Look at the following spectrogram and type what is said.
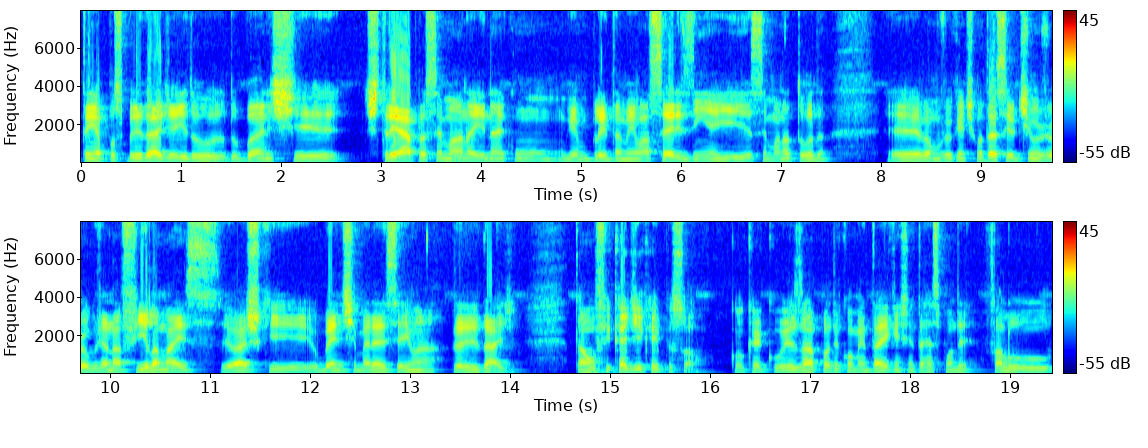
tem a possibilidade aí do, do Banish estrear para a semana aí, né? Com um gameplay também, uma sériezinha aí a semana toda. É, vamos ver o que a gente acontece. Eu tinha um jogo já na fila, mas eu acho que o Banish merece aí uma prioridade. Então fica a dica aí, pessoal. Qualquer coisa, podem comentar aí que a gente tenta responder. Falou!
